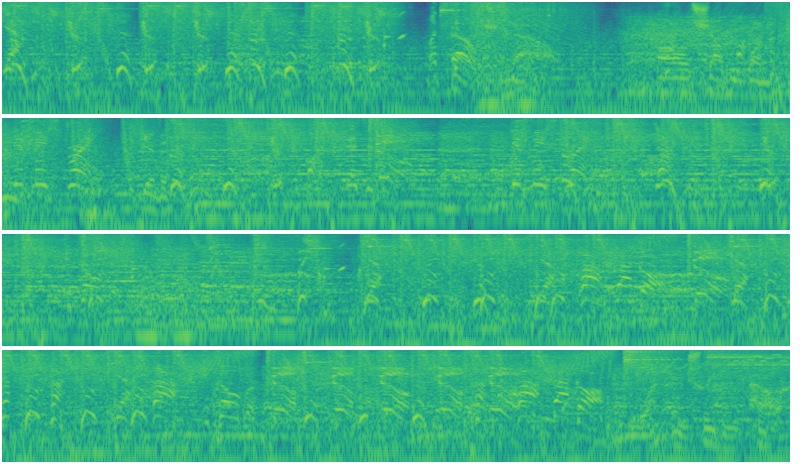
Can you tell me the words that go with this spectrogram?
Let's go! Now. All shall be one with me. Give me strength! Give it. This is it! Give me strength! It's over! Yeah! Yeah! Ha! Back off! Yeah! Yeah! Ha! It's over! Ha! Back off! What intriguing power.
